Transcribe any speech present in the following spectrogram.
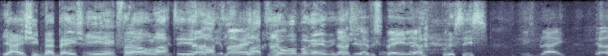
Ja, je ziet mij bezig en je denkt van, nou, laat die, laat, laat, die, maar, laat die jongen maar even. Laat hij even spelen, ja, precies. Die is blij. Ja.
